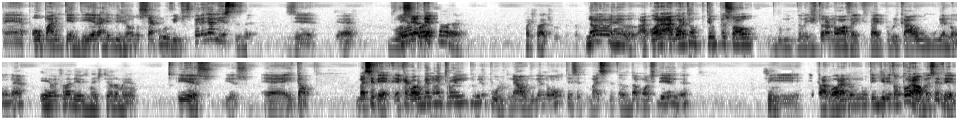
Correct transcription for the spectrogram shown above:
é, ou para entender a religião no século XX, os perennialistas, né? Quer dizer, é. você até. Aquela... Pode falar, desculpa. Não, não, é. Agora, agora tem, um, tem um pessoal da editora nova aí que vai publicar o Guénon, né? Eu ia falar deles, né? Estrela da Manhã. Isso, isso. É, então. Mas você vê, é que agora o Guénon entrou em domínio público, né? O do Guénon tem mais de 70 anos da morte dele, né? Sim. E, então agora não, não, tem direito autoral, mas você vê,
